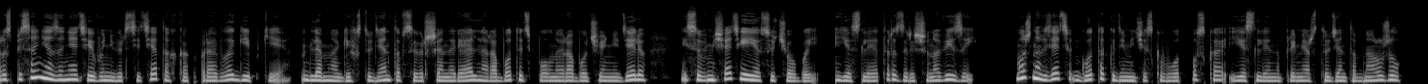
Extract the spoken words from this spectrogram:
Расписание занятий в университетах, как правило, гибкие. Для многих студентов совершенно реально работать полную рабочую неделю и совмещать ее с учебой, если это разрешено визой. Можно взять год академического отпуска, если, например, студент обнаружил,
